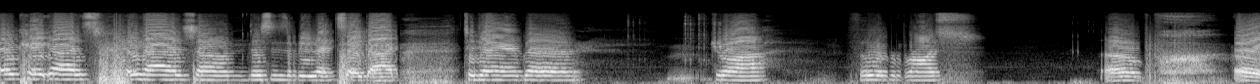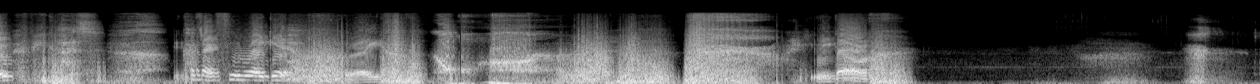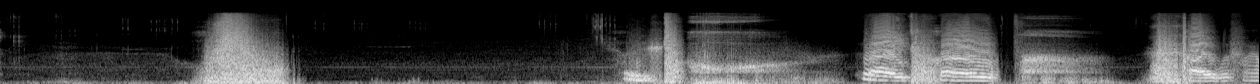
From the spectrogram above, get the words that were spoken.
Okay, guys. Hey, guys. Um, this is the B Red Say God. Today I'm gonna draw Philip Ross. Um, alright, because because I feel like it. Right. Here we go. Right, so start with an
